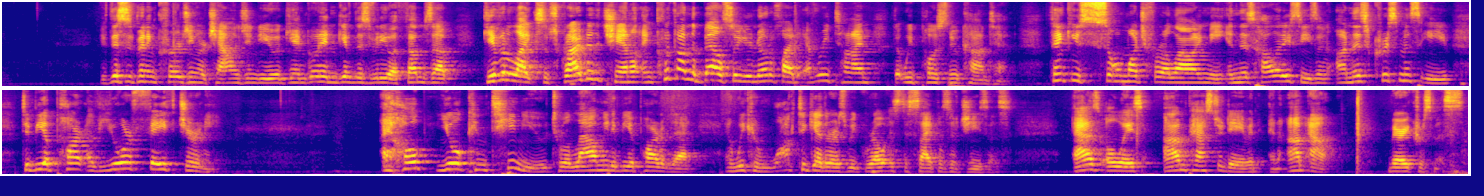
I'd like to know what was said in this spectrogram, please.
If this has been encouraging or challenging to you, again, go ahead and give this video a thumbs up, give it a like, subscribe to the channel, and click on the bell so you're notified every time that we post new content. Thank you so much for allowing me in this holiday season, on this Christmas Eve, to be a part of your faith journey. I hope you'll continue to allow me to be a part of that, and we can walk together as we grow as disciples of Jesus. As always, I'm Pastor David, and I'm out. Merry Christmas.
